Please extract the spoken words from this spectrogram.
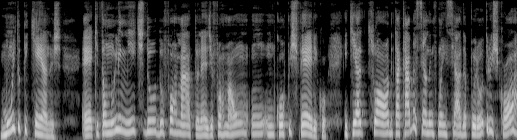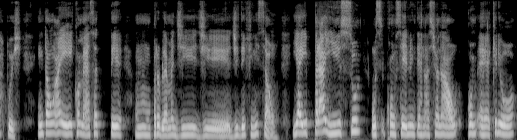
muito pequenos, é, que estão no limite do, do formato, né, de formar um, um, um corpo esférico, e que a sua órbita acaba sendo influenciada por outros corpos, então aí começa a ter um problema de, de, de definição. E aí, para isso, o Conselho Internacional é, criou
